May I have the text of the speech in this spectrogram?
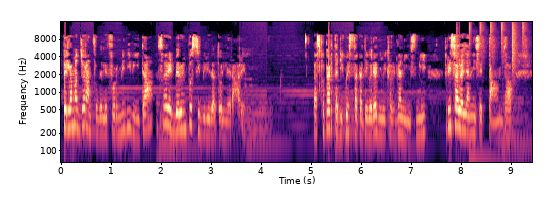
per la maggioranza delle forme di vita, sarebbero impossibili da tollerare. La scoperta di questa categoria di microrganismi risale agli anni 70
